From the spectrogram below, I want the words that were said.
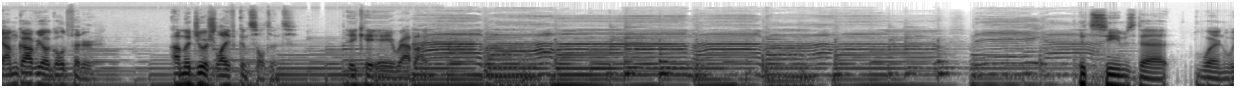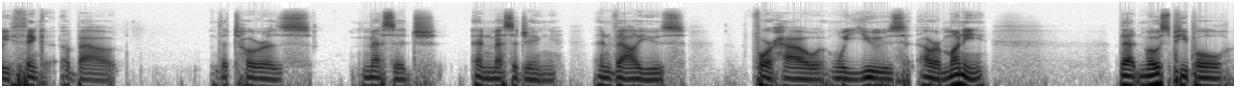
I'm Gavriel Goldfeder. I'm a Jewish life consultant, aka rabbi. It seems that when we think about the Torah's message and messaging and values for how we use our money, that most people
